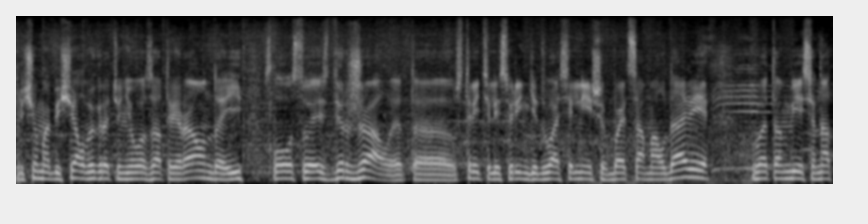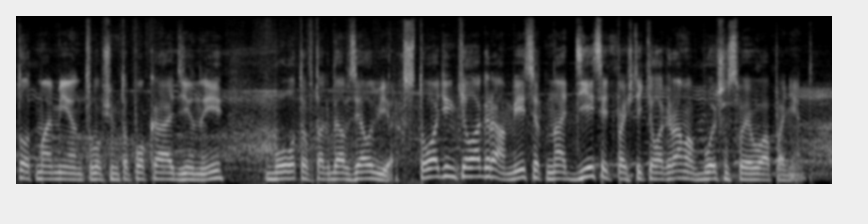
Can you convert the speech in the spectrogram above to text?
Причем обещал выиграть у него за три раунда и слово свое сдержал. Это встретились в ринге два сильнейших бойца Молдавии в этом весе на тот момент, в общем-то, по К1. И Болотов тогда взял верх. 101 килограмм, весит на 10 почти килограммов больше своего оппонента.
